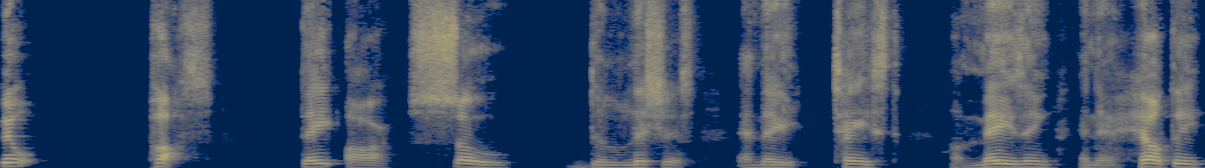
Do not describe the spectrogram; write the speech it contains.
built puffs. They are so delicious and they taste amazing and they're healthy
